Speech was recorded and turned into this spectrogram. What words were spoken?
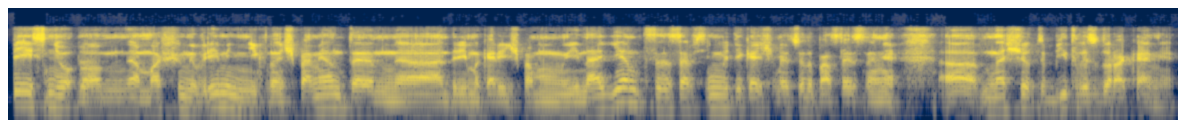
песню да. «Машины времени» Ник Ночь Помента, Андрей Макаревич, по-моему, иноагент со всеми вытекающими отсюда последствиями а, насчет битвы с дураками.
